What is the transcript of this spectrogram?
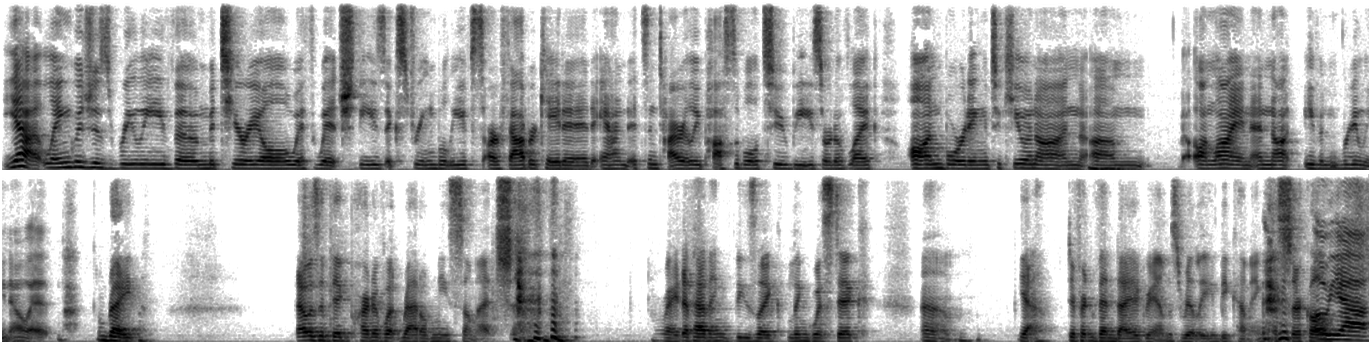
yeah, language is really the material with which these extreme beliefs are fabricated, and it's entirely possible to be sort of like onboarding to QAnon mm-hmm. um, online and not even really know it. Right. That was a big part of what rattled me so much. right, of having these like linguistic, um, yeah, different Venn diagrams really becoming a circle. oh yeah,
